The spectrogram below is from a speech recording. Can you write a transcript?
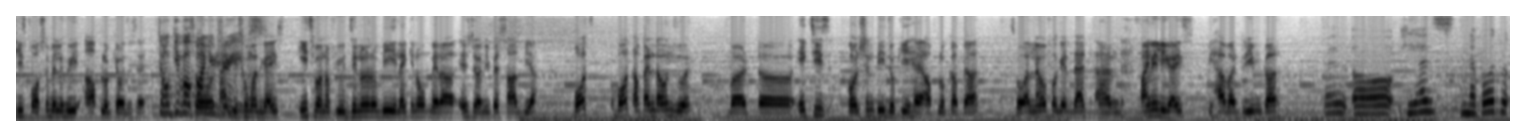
चीज़ पॉसिबल हुई आप लोग की वजह से। Thank you so much guys each one of you जिन्होंने भी लाइक यू नो मेरा इस जर्नी पे साथ दिया। बहुत बहुत अप एंड डाउन हुए। बट एक चीज़ कांस्टेंट थी जो कि है आप लोग का प्यार so I never forget that and finally guys we have a dream car uh, has never,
